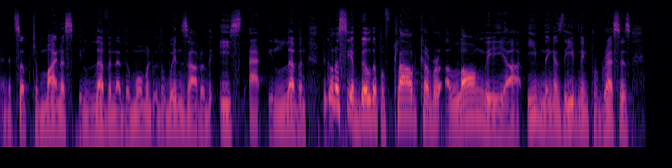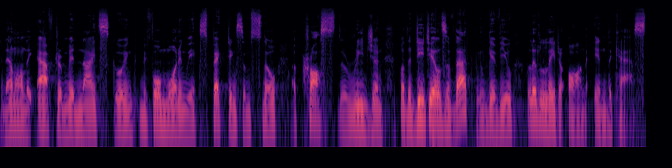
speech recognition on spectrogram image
and it's up to minus 11 at the moment with the winds out of the east at 11. We're going to see a buildup of cloud cover along the uh, evening as the evening progresses and then on the after midnights going before morning we're expecting some snow across the region. But the details of that we'll give you a little later on in the cast.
